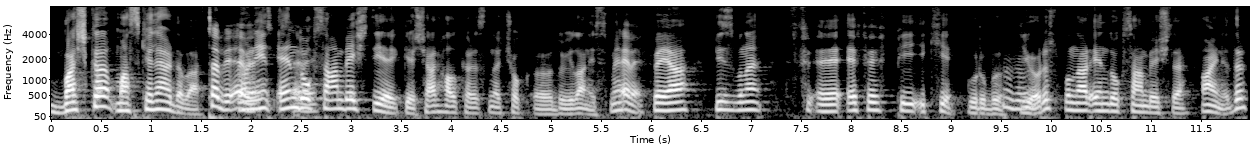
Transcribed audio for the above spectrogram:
Başka maskeler de var. Tabii, evet, Örneğin N95 diye geçer halk arasında çok e, duyulan ismi. Evet. Veya biz buna f- e, FFP2 grubu diyoruz. Bunlar N95 ile aynıdır.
